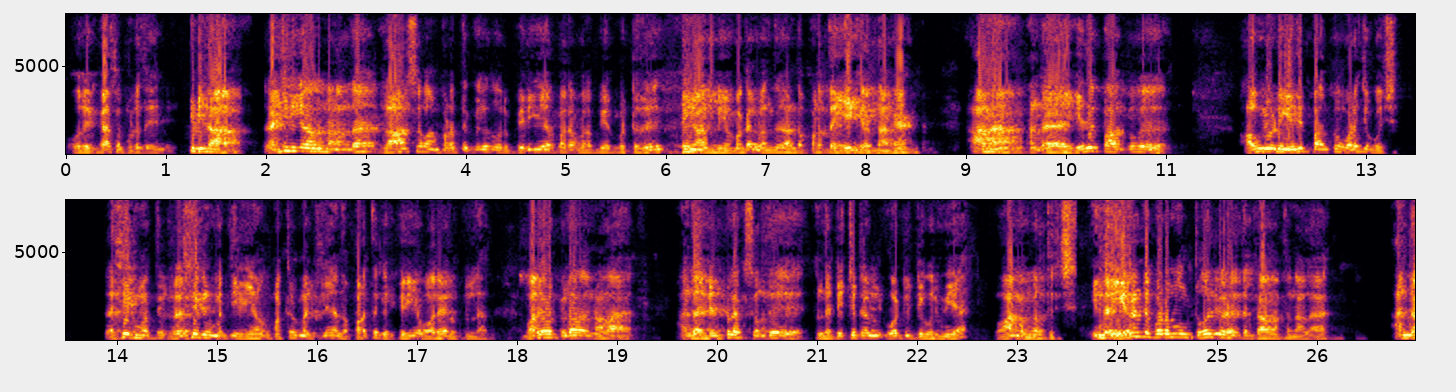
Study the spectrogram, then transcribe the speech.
ஒரு பேசப்படுது. இப்படிதான் ரஜினிகாந்த் நடந்த லால் சலாம் படத்துக்கு ஒரு பெரிய பரபரப்பு ஏற்பட்டது. ரஜினிகாந்துடைய மகள் வந்து அந்த படத்தை இயக்கியிருந்தாங்க. ஆனா அந்த எதிர்பார்ப்பு அவங்களுடைய எதிர்பார்ப்பு உடைஞ்சு போச்சு. ரசிகர் மத்தி ரசிகர்கள் மத்தியிலையும் மக்கள் மத்தியிலையும் அந்த படத்துக்கு பெரிய வரவேற்பு இல்லை. வரவேற்பு இல்லாததுனால அந்த நெட்ஃபிளக்ஸ் வந்து இந்த டிஜிட்டல் ஓடிடி உரிமையை வாங்க மறுத்துருச்சு. இந்த இரண்டு படமும் தோல்வி அடைந்த காரணத்தினால அந்த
